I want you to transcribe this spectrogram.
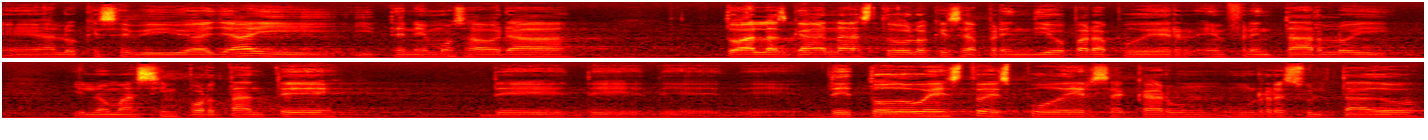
eh, a lo que se vivió allá y, tenemos ahora todas las ganas, todo lo que se aprendió para poder enfrentarlo y, lo más importante de, todo esto es poder sacar un, resultado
